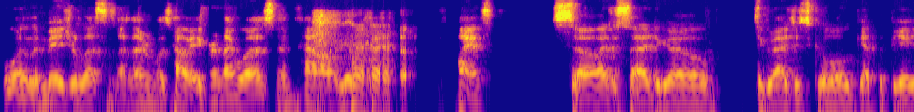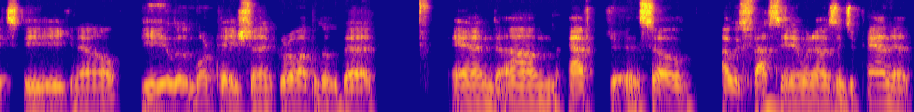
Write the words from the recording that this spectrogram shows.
one of the major lessons I learned was how ignorant I was and how little science. So I decided to go to graduate school, get the PhD, you know, be a little more patient, grow up a little bit. And um, after, so I was fascinated when I was in Japan at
